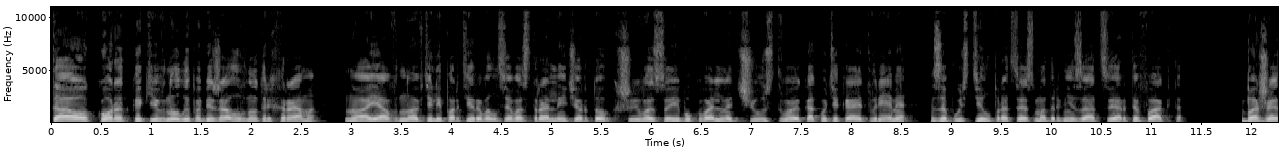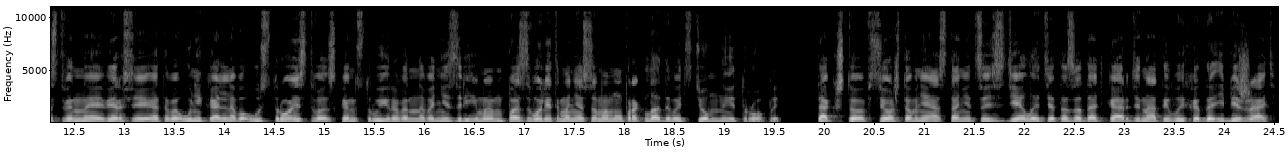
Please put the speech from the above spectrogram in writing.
Тао коротко кивнул и побежал внутрь храма, ну а я вновь телепортировался в астральный чертог Шиваса и, буквально чувствуя, как утекает время, запустил процесс модернизации артефакта. Божественная версия этого уникального устройства, сконструированного незримым, позволит мне самому прокладывать темные тропы. Так что все, что мне останется сделать, это задать координаты выхода и бежать.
